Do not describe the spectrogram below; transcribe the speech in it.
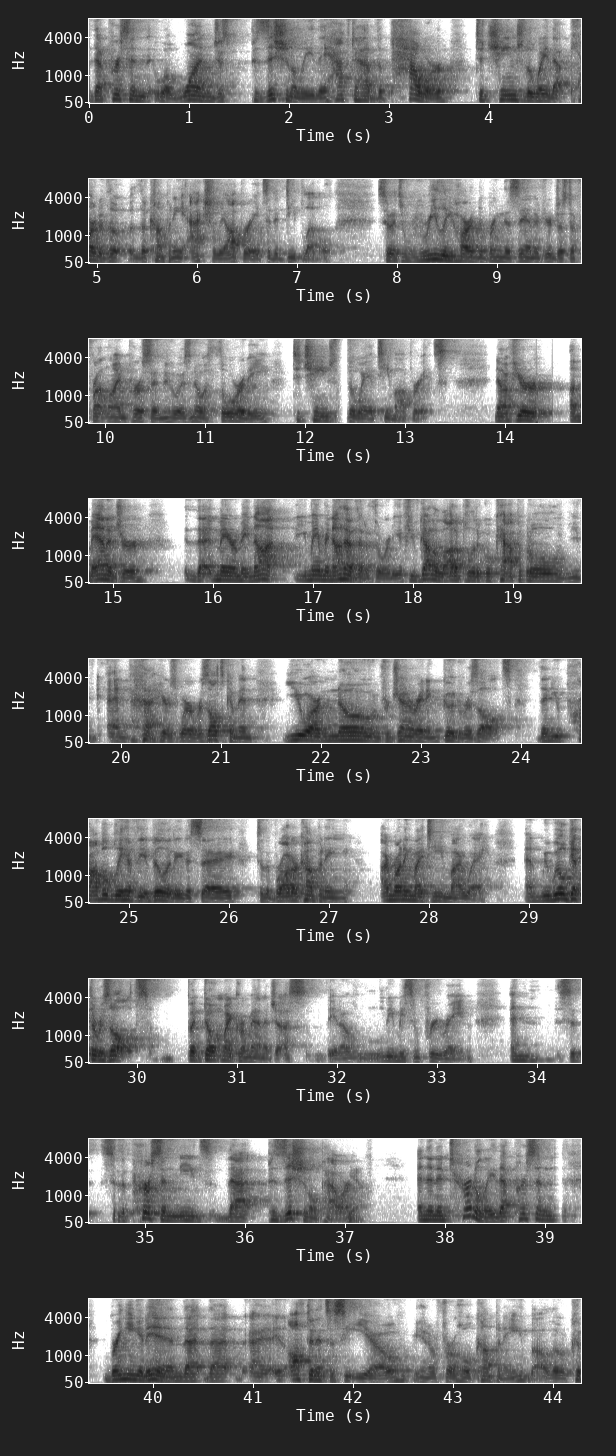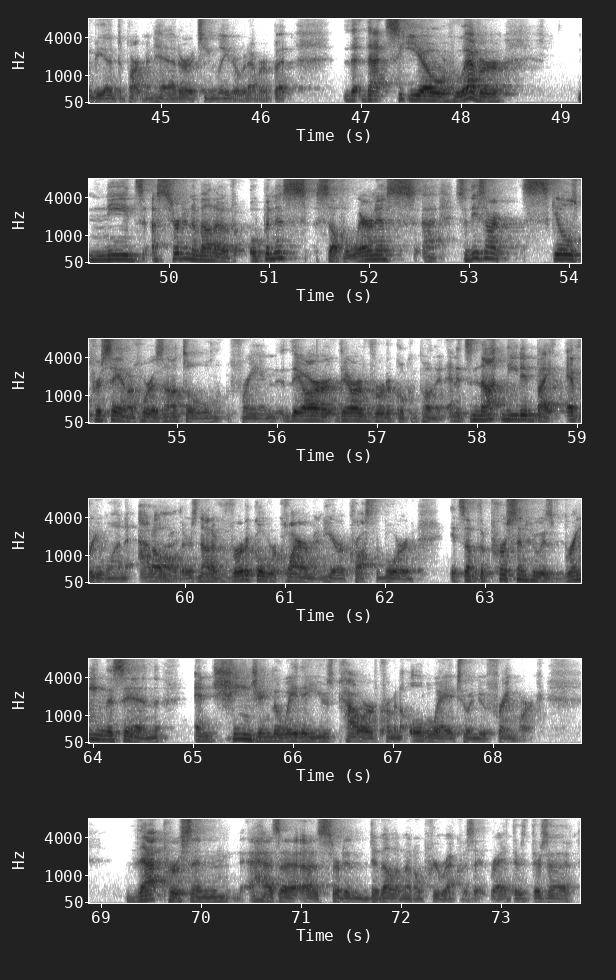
that person, well, one, just positionally, they have to have the power to change the way that part of the, the company actually operates at a deep level. So it's really hard to bring this in if you're just a frontline person who has no authority to change the way a team operates. Now, if you're a manager that may or may not you may or may not have that authority. If you've got a lot of political capital and here's where results come in you are known for generating good results then you probably have the ability to say to the broader company i'm running my team my way and we will get the results but don't micromanage us you know leave me some free reign. And so, so the person needs that positional power. Yeah and then internally that person bringing it in that that uh, it, often it's a ceo you know for a whole company although it could be a department head or a team lead or whatever but th- that ceo or whoever needs a certain amount of openness self-awareness uh, so these aren't skills per se on a horizontal frame. They are they are a vertical component and it's not needed by everyone at all. Right. there's not a vertical requirement here across the board. It's of the person who is bringing this in and changing the way they use power from an old way to a new framework. That person has a, a certain developmental prerequisite right? There's there's a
